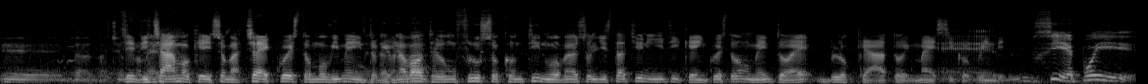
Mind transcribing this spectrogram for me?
Eh, da, da Sì, diciamo che insomma c'è questo movimento che una volta era un flusso continuo verso gli Stati Uniti che in questo momento è bloccato in Messico, Eh, quindi. Sì, e poi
